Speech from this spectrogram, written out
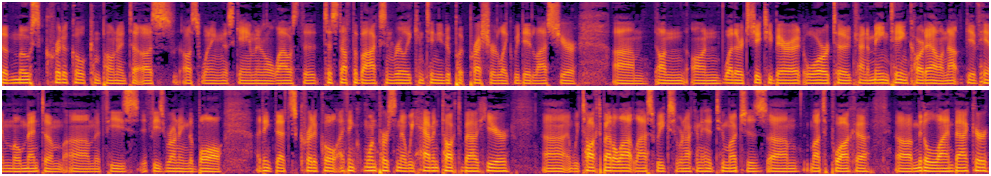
the most critical component to us us winning this game, and allow us to, to stuff the box and really continue to put pressure like we did last year um, on on whether it's JT Barrett or to kind of maintain Cardale and not give him momentum um, if he's if he's running the ball. I think that's critical. I think one person that we haven't talked about here. Uh, and we talked about a lot last week, so we're not going to hit too much. Is um, Motuapuaka, uh, middle linebacker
